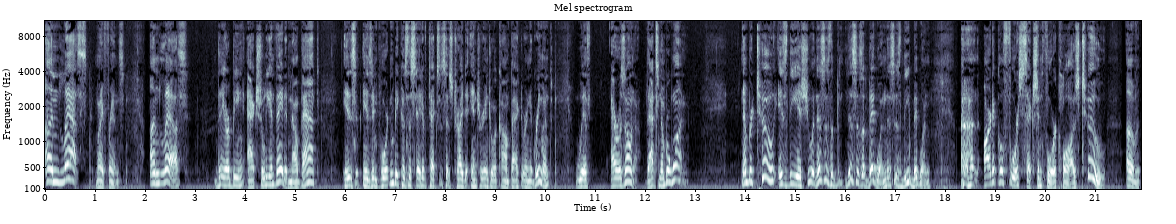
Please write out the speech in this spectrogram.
unless, my friends, unless they are being actually invaded. Now that is is important because the state of Texas has tried to enter into a compact or an agreement with Arizona. That's number one. Number two is the issue, and this is the this is a big one. This is the big one. Article four, Section four, Clause two of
